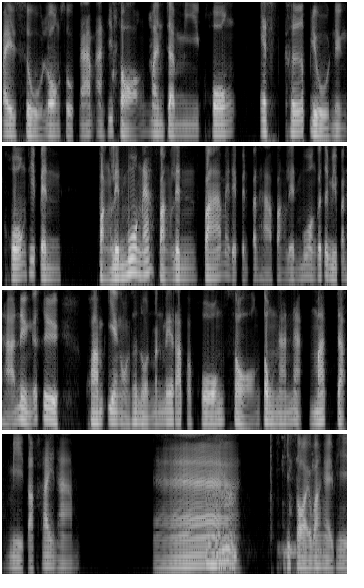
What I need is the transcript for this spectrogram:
ไปสู่โรงสูบน้ำอันที่สองมันจะมีโค้ง S curve อยู่หนึ่งโค้งที่เป็น ฝั่งเลนม่วงนะ ฝั่งเลนฟ้าไม่ได้เป็นปัญหาฝั่งเลนม่วงก็จะมีปัญหาหนึ่งก็คือ ความเอียงของถนนมันไม่รับกับโค้งสองตรงนั้นน่ะ มักจะมีตะไคร่น้ำอ่าพี่ซอยว่าไงพี่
